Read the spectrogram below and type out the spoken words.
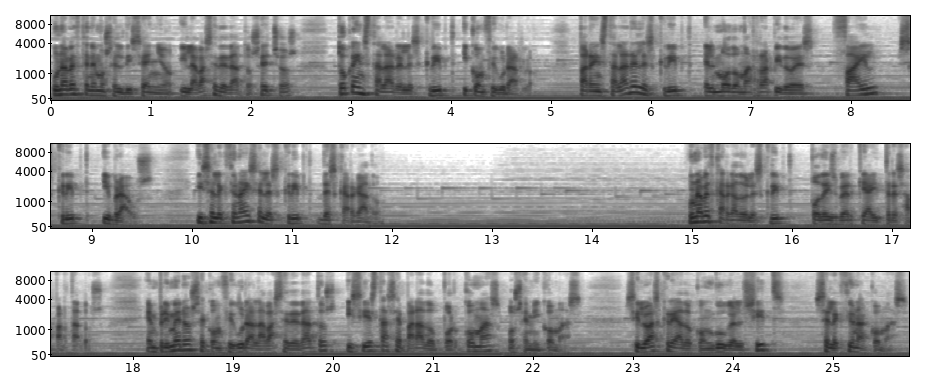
Una vez tenemos el diseño y la base de datos hechos, toca instalar el script y configurarlo. Para instalar el script, el modo más rápido es File, Script y Browse, y seleccionáis el script descargado, una vez cargado el script, podéis ver que hay tres apartados. En primero se configura la base de datos y si está separado por comas o semicomas. Si lo has creado con Google Sheets, selecciona comas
